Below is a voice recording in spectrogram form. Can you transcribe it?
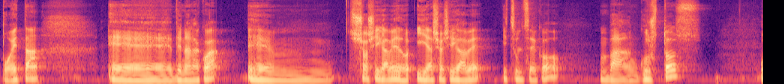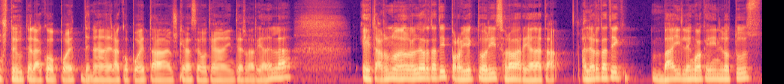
poeta, e, denarakoa, e, xosi gabe edo ia xosi gabe itzultzeko, ba, gustoz, uste dutelako poet, dena delako poeta euskeraz egotea interesgarria dela, eta horren alde horretatik proiektu hori zoragarria da, eta alde horretatik bai lenguak egin lotuz,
